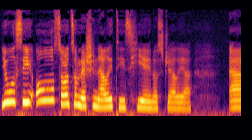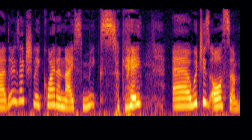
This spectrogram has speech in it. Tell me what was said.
You will see all sorts of nationalities here in Australia. Uh, there's actually quite a nice mix, okay? Uh, which is awesome.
